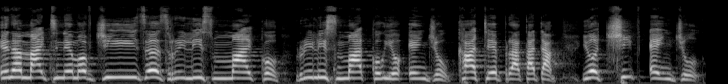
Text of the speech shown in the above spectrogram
In the mighty name of Jesus, release Michael. Release Michael, your angel. Your chief angel.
